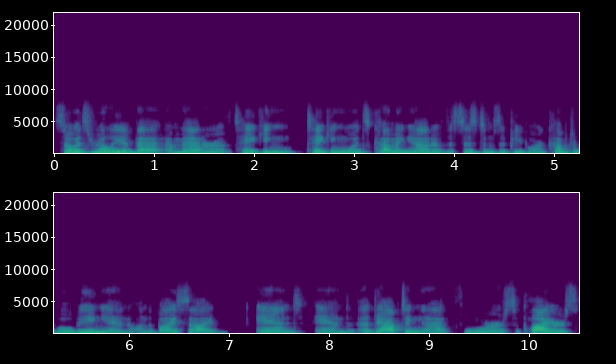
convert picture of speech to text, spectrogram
so it's really about a matter of taking taking what's coming out of the systems that people are comfortable being in on the buy side and and adapting that for suppliers.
